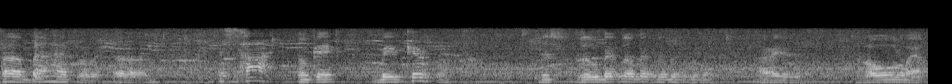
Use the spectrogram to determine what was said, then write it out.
Uh, about half of it, uh, This is hot. okay, be careful. Just a little bit, little bit, little bit, little bit. All right, hold them out.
